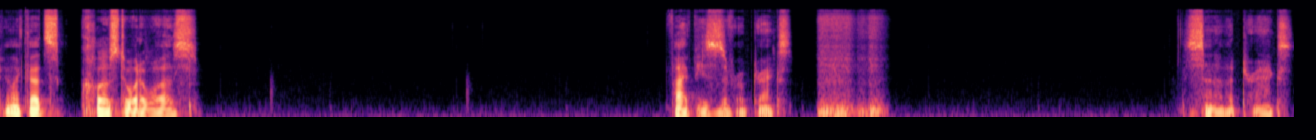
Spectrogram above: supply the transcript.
I feel like that's close to what it was. Five pieces of rope Dracs. Son of a Dracs.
